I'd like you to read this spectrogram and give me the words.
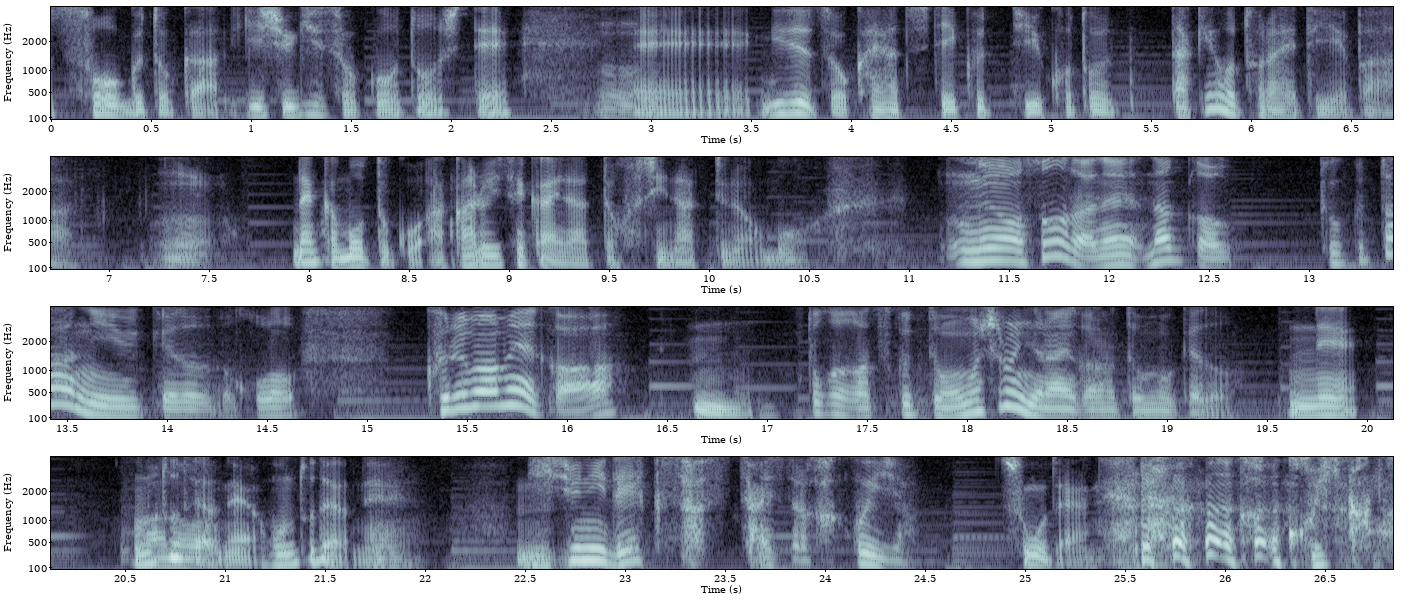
装具とか義手義足を通して、うん。えー技術を開発していくっていうことだけを捉えて言えばうん。なんかもっとこう明るい世界であってほしいなっていうのは思いやそうだね。なんか極端に言うけどこう車メーカうん。ーとかが作っても面白いんじゃないかなって思うけど、ね。本当だよね。本当だよね、うん。義手にレクサスって入ってたらかっこいいじゃん。かそうだよね。かっこいいかな。っ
